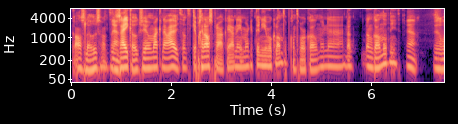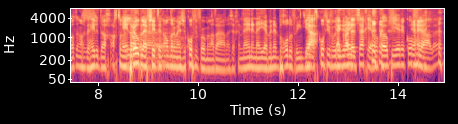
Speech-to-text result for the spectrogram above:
kansloos. Want dan zei ik ook, zo, wat maak ik nou uit? Want ik heb geen afspraken. Ja, nee, maar dan kunnen hier wel klanten op kantoor komen. En eh, dan, dan kan dat niet. Ja. Dus wat als ik de hele dag achter mijn bureau blijf zitten en andere mensen koffie voor me laat halen. Zeggen, nee, nee, nee, jij bent net begonnen vriend. Je Ja. haalt koffie voor Ja, ik iedereen. net zeggen, je moet kopiëren, koffie Ja, halen en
